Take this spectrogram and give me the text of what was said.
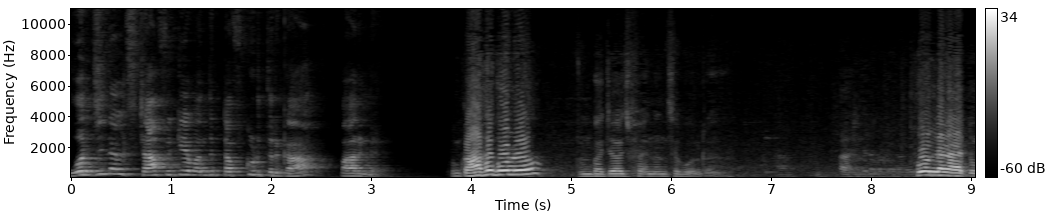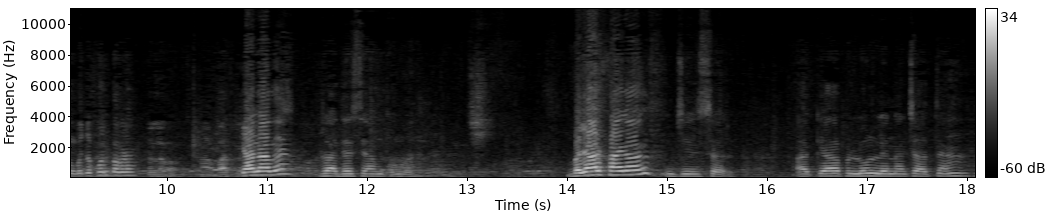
ஒரிஜினல் ஸ்டாஃபுக்கே வந்து டஃப் கொடுத்துருக்கான். பாருங்கள் காசை போடுறோம் हम बजाज फाइनेंस से बोल रहे हैं। फ़ोन लगाया तुमको तो फ़ोन पकड़ो। क्या नाम है? राधे श्याम कुमार। बजाज फाइनेंस? जी सर। आ, क्या आप लोन लेना चाहते हैं?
